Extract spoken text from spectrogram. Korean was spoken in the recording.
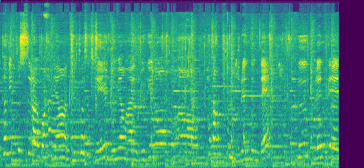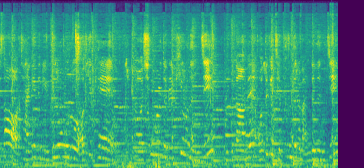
어, 보타니쿠스라고 하면 체코에서 제일 유명한 유기농 어, 화장품 브랜드인데 그 브랜드에서 자기들이 유기농으로 어떻게 어, 식물들을 키우는지 그 다음에 어떻게 제품들을 만드는지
